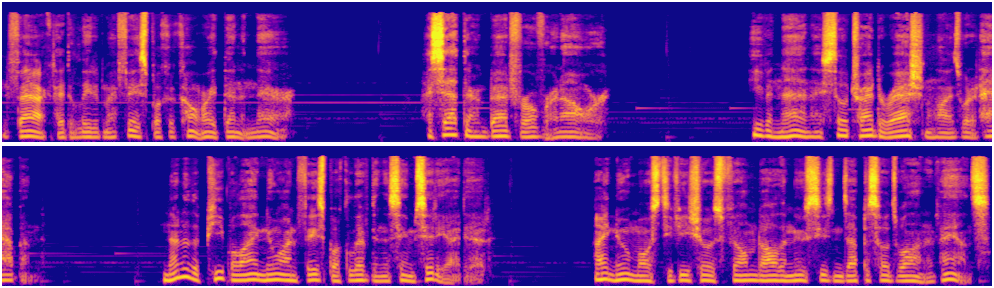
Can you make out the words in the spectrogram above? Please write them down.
In fact, I deleted my Facebook account right then and there. I sat there in bed for over an hour. Even then, I still tried to rationalize what had happened. None of the people I knew on Facebook lived in the same city I did. I knew most TV shows filmed all the new season's episodes well in advance.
